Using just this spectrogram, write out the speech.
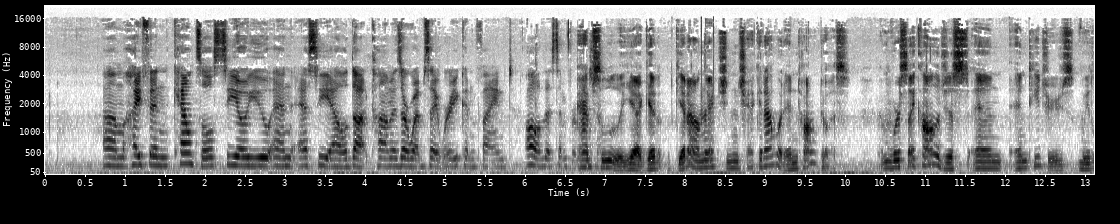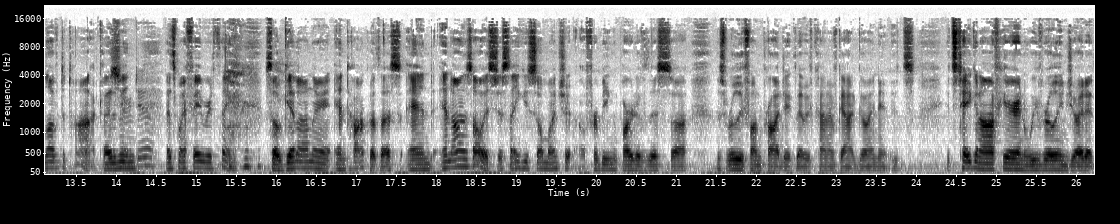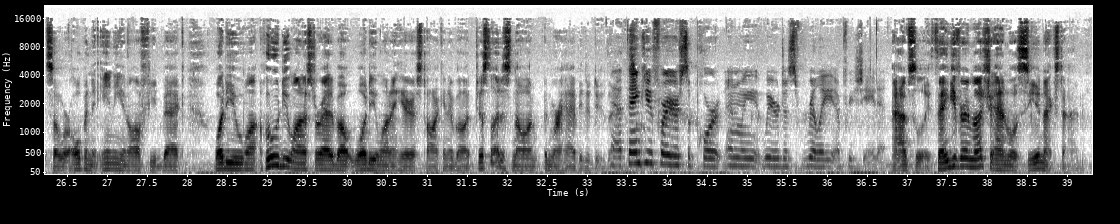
um, hyphen counsel c o u n s e l dot com is our website where you can find all of this information. Absolutely, yeah. Get get on there and check it out and talk to us we're psychologists and and teachers. We love to talk. I sure mean, do. that's my favorite thing. so get on there and talk with us. And and as always, just thank you so much for being a part of this uh, this really fun project that we've kind of got going. It, it's it's taken off here, and we've really enjoyed it. So we're open to any and all feedback. What do you want? Who do you want us to write about? What do you want to hear us talking about? Just let us know, and, and we're happy to do that. Yeah, thank so. you for your support, and we we just really appreciate it. Absolutely, thank you very much, and we'll see you next time.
